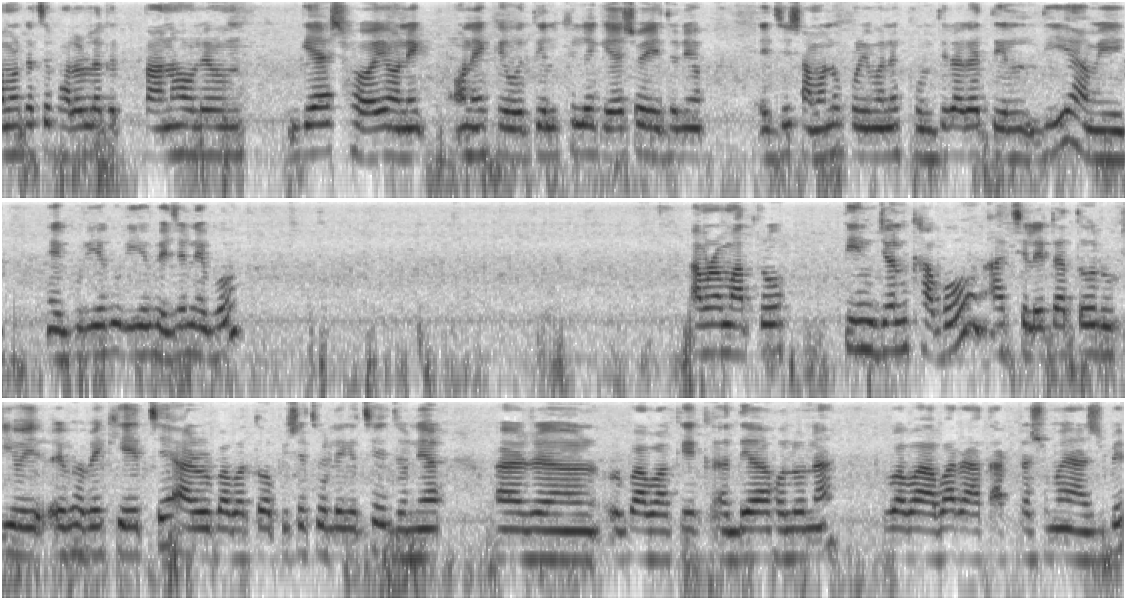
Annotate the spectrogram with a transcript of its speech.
আমার কাছে ভালো লাগে। তা না হলে গ্যাস হয় অনেক, অনেকে তেল খেলে গ্যাস হয় এই জন্য এই যে সামান্য পরিমাণে খুন্তির আগায় তেল দিয়ে আমি ঘুরিয়ে ঘুরিয়ে ভেজে নেব। আমরা মাত্র তিনজন খাব, আর ছেলেটা তো রুটি এভাবে খেয়েছে, আর ওর বাবা তো অফিসে চলে গেছে এই জন্যে আর, ওর বাবাকে দেওয়া হলো না। বাবা আবার রাত আটটার সময় আসবে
